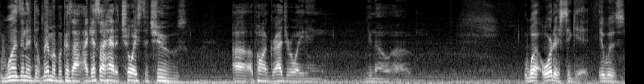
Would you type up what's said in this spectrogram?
was in a dilemma because I, I guess I had a choice to choose uh, upon graduating. You know, uh, what orders to get. It was,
